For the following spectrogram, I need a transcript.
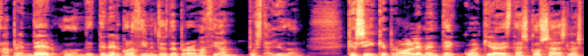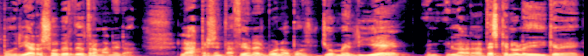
aprender o donde tener conocimientos de programación, pues te ayudan. Que sí, que probablemente cualquiera de estas cosas las podría resolver de otra manera. Las presentaciones, bueno, pues yo me lié, la verdad es que no le dediqué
